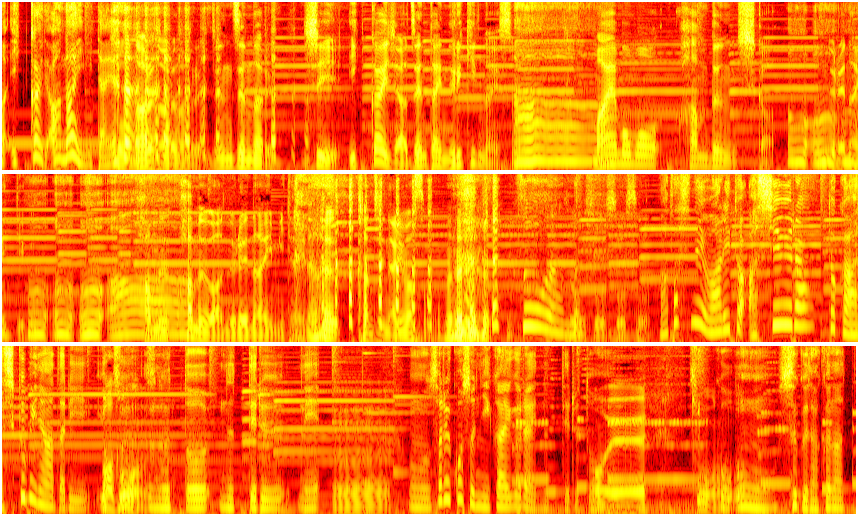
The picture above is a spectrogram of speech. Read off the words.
ああ1回であないみたいな。なるなるなる。全然なるし1回じゃ全体塗りきれないっすもん。あ前もも半分しか塗塗れないっていう。ハムハムは塗れないみたいな 感じになりますもん。そうなんだ。そうそうそうそう。私ね割と足裏とか足首のあたりよく塗っと塗ってるね、うーん。うん、それこそ2回ぐらい塗ってるとえー、結構そうなんすぐなくなって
